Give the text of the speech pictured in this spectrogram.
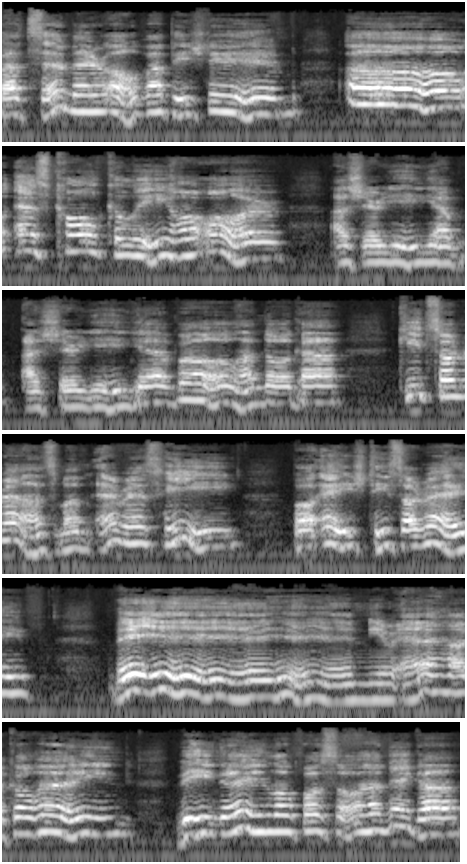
בצמר או בפשתים Oh, as kol kali ha'or, asher yihya, asher bo hanoga, kitzoras mam eres hi, bo eish tisarev, ve'im nir'eh ha'kohen, v'hinei lo foso hanega,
